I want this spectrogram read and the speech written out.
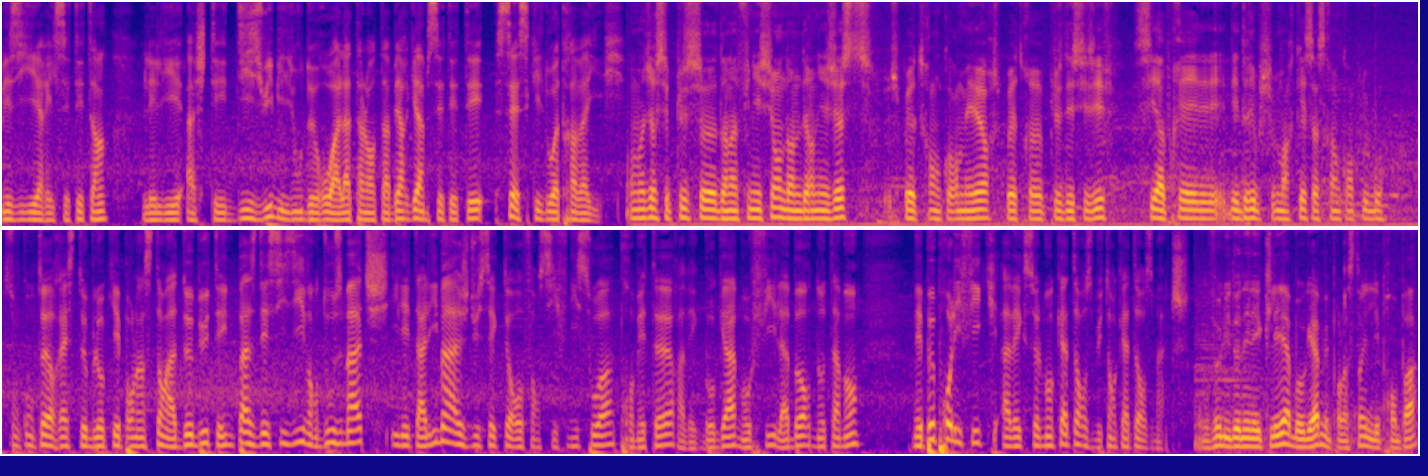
Mais hier, il s'est éteint. L'ailier acheté 18 millions d'euros à l'Atalanta Bergame cet été sait ce qu'il doit travailler. On va dire que c'est plus euh, dans la finition, dans le dernier geste. Je peux être encore meilleur, je peux être euh, plus décisif. Si après des dribbles je peux marquer, ça serait encore plus beau. Son compteur reste bloqué pour l'instant à deux buts et une passe décisive en 12 matchs. Il est à l'image du secteur offensif niçois, prometteur avec Boga, Mofi, Laborde notamment, mais peu prolifique avec seulement 14 buts en 14 matchs. On veut lui donner les clés à Boga, mais pour l'instant, il ne les prend pas.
